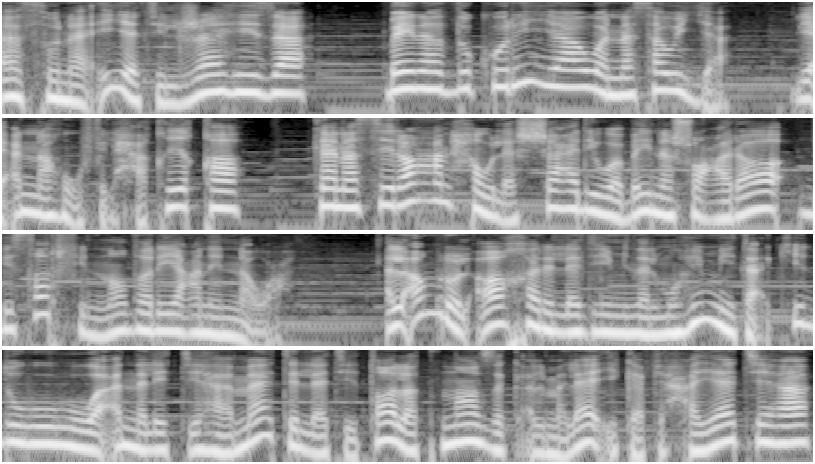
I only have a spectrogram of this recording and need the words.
الثنائية الجاهزة بين الذكورية والنسوية لأنه في الحقيقة كان صراعا حول الشعر وبين شعراء بصرف النظر عن النوع. الأمر الآخر الذي من المهم تأكيده هو أن الاتهامات التي طالت نازك الملائكة في حياتها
